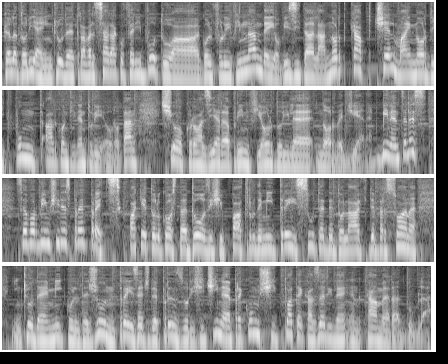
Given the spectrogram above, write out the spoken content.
Călătoria include traversarea cu feribotul a Golfului Finlandei, o vizită la Nord Cap, cel mai nordic punct al continentului european și o croazieră prin fiordurile norvegiene. Bineînțeles, să vorbim și despre preț. Pachetul costă 24.300 de dolari de persoană, include micul dejun, 30 de prânzuri și cine, precum și și toate cazările în cameră dublă.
